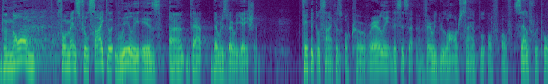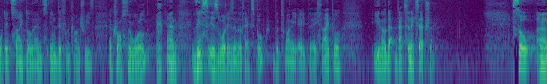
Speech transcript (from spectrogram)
the norm for menstrual cycle really is uh, that there is variation. Typical cycles occur rarely. This is a, a very large sample of, of self reported cycle lengths in different countries across the world. And this is what is in the textbook, the 28 day cycle. You know, that, that's an exception. So uh,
